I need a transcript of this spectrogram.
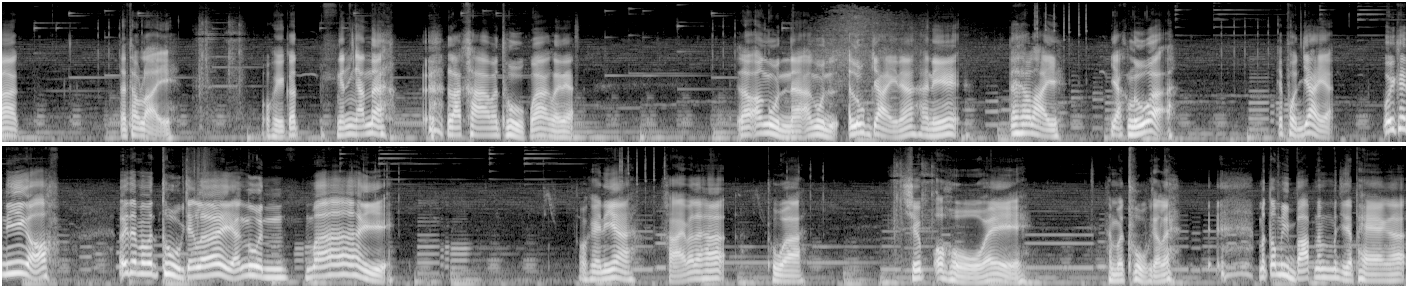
มากได้เท่าไหร่ โอเคก็งั้นๆนะราคามันถูกมากเลยเนี่ยแล้วองุ่นนะองุ่นลูกใหญ่นะ อันนี้ได้เท่าไหร่ อยากรู้อะ ไอ้ผลใหญ่อะอุ้ยแค่นี้เหรอ เอ้ยแต่มันถูกจังเลยองุ่นไม่ โอเคเนี่ยขายไปแล้วฮะ ถั่วชึบโอ้โหเว้ยทำไมถูกจังเลย มันต้องมีบัฟนะมันจะแพงอะ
